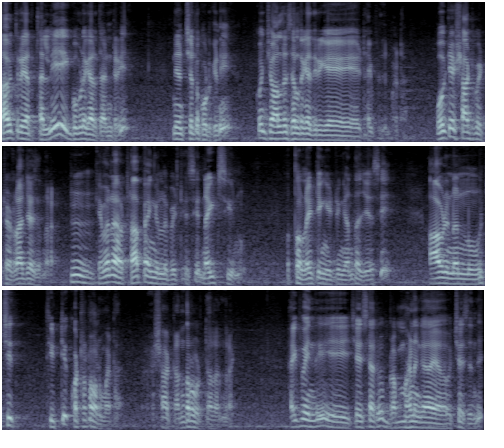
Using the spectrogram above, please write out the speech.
సావిత్రి గారి తల్లి గుమ్మడి గారి తండ్రి నేను చిన్న కొడుకుని కొంచెం అల్లరి చిల్లరగా తిరిగే టైప్ అనమాట ఒకటే షాట్ పెట్టాడు రాజాచంద్ర ఉమ్, కెమెరా టాప్ యాంగిల్లో పెట్టేసి నైట్ సీను మొత్తం లైటింగ్ గీటింగ్ అంతా చేసి ఆవిడ నన్ను వచ్చి తిట్టి కొట్టడం అనమాట షాట్ అందరూ కొట్టారు అందరూ. అయిపోయింది చేశారు బ్రహ్మాండంగా వచ్చేసింది.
